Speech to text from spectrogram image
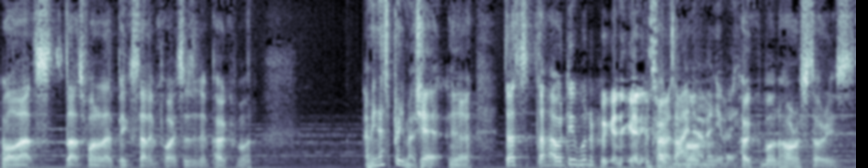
Well, that's that's one of their big selling points, isn't it? Pokemon. I mean, that's pretty much it. Yeah, that's that. I do wonder if we're going to get any As far Pokemon, as I know, anyway. Pokemon horror stories.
